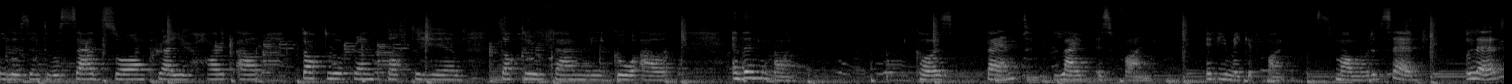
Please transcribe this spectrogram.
listen to a sad song, cry your heart out, talk to a friend, talk to him, talk to your family, go out, and then move on. Cause, tent, life is fun. If you make it fun. As mom would have said, ulit,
